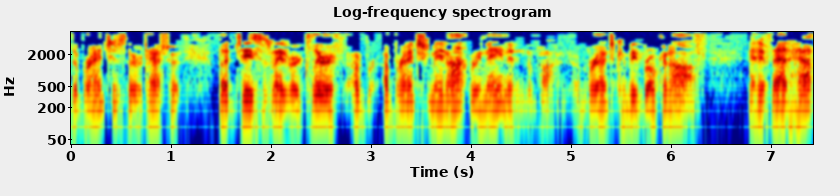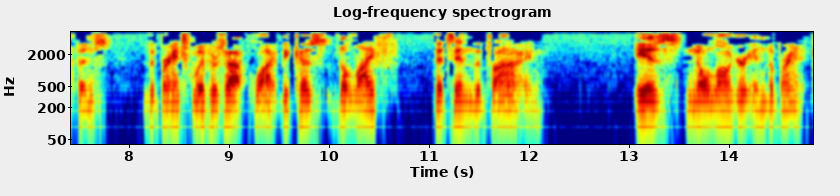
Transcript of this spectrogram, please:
the, branches that are attached to it. But Jesus made it very clear if a, a, branch may not remain in the vine, a branch can be broken off. And if that happens, the branch withers up. Why? Because the life that's in the vine is no longer in the branch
